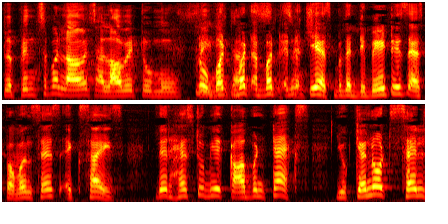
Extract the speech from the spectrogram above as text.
The principle now is allow it to move. Freely. No, but but but yes, but the debate is, as Pavan says, excise. There has to be a carbon tax. You cannot sell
